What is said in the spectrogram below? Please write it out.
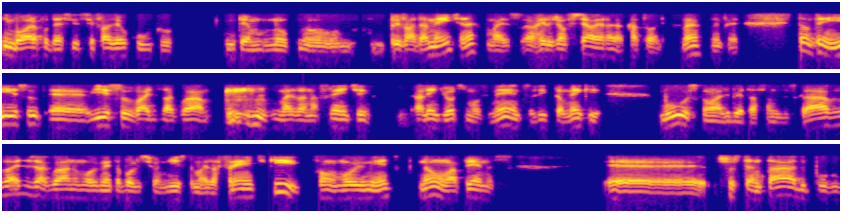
embora pudesse se fazer o culto em termo, no, no, privadamente, né? Mas a religião oficial era católica, né? Então tem isso, é, isso vai desaguar mais lá na frente, além de outros movimentos ali também que buscam a libertação dos escravos, vai desaguar no movimento abolicionista mais à frente, que foi um movimento não apenas é, sustentado por,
